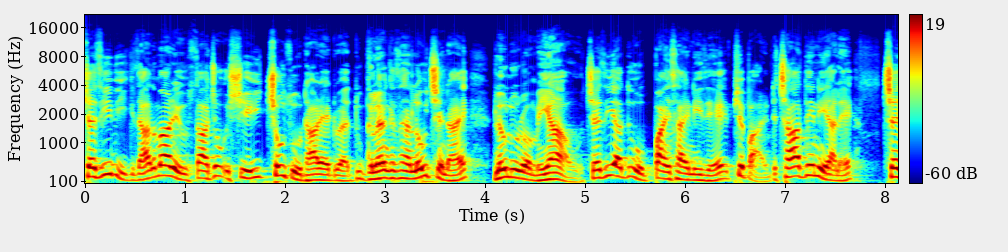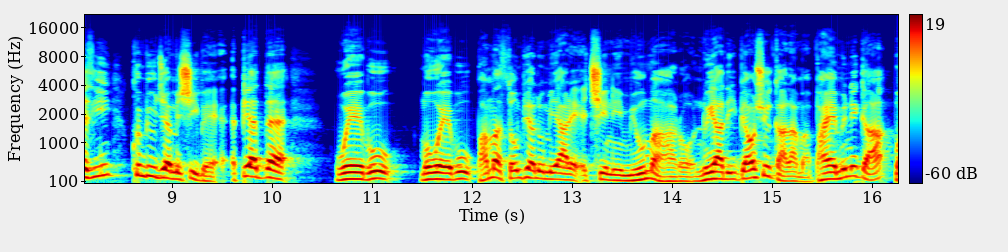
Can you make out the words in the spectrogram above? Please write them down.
ကချက်သီးဒီကစားသမားတွေကိုစာချုပ်အရှိကြီးချုပ်ဆိုထားတဲ့အတွက်သူဂလန်ကဆန်လုံးချင်တိုင်းလုံးလို့တော့မရဘူး။ချက်သီးကသူ့ကိုပိုင်ဆိုင်နေစေဖြစ်ပါတယ်။တခြားအသင်းတွေကလည်းချက်သီးခွင့်ပြုချက်မရှိပဲအပြတ်သက်ဝယ်ဖို့မဝယ်ဘူးဘာမှဆုံးဖြတ်လို့မရတဲ့အခြေအနေမျိုးမှာတော့နွေရာသီပြောင်းရွှေ့ကာလမှာဘိုင်ယန်မြူနစ်ကမ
